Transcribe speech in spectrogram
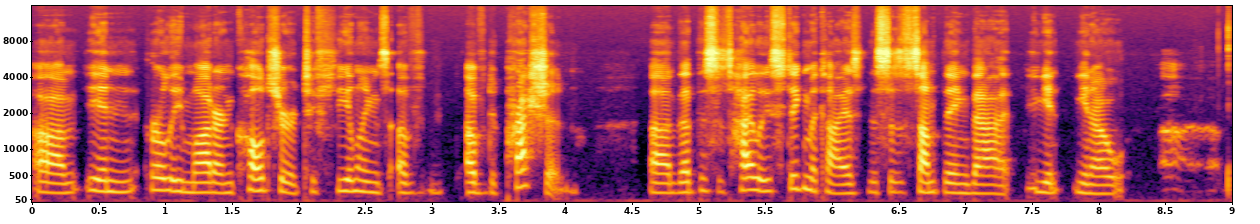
um, in early modern culture to feelings of of depression. Uh, that this is highly stigmatized. This is something that you, you know uh,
